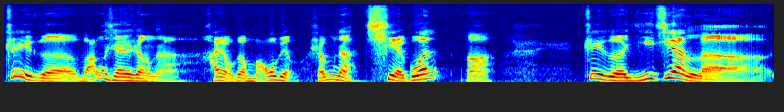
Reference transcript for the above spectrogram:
这个王先生呢，还有个毛病，什么呢？窃官啊！这个一见了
